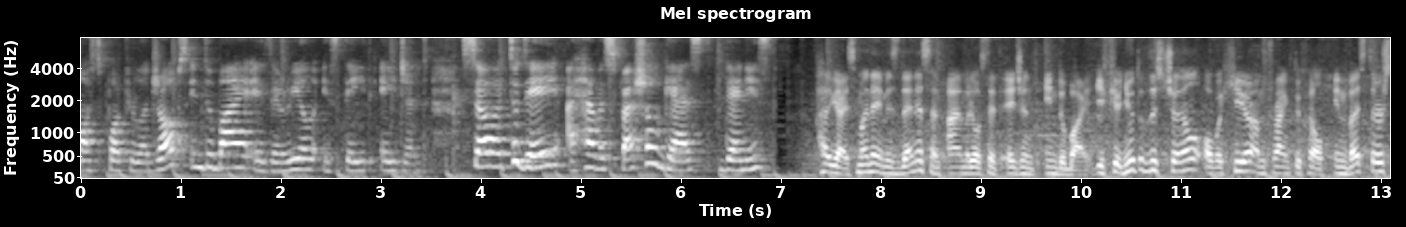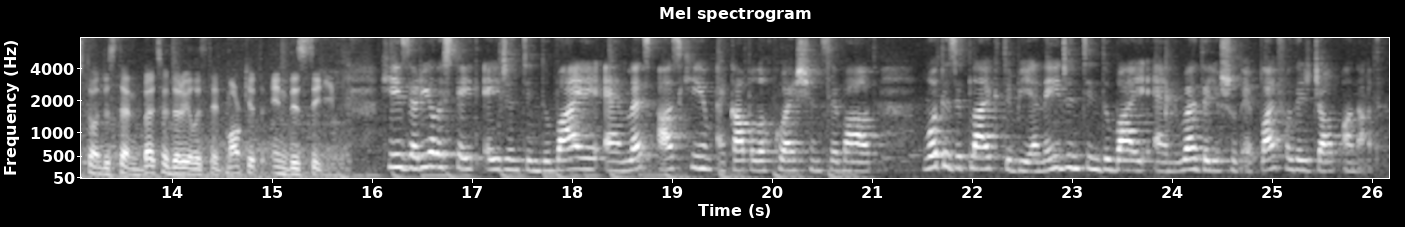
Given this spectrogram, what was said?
most popular jobs in Dubai is a real estate agent. So today I have a special guest, Dennis. Hi guys, my name is Dennis and I'm a real estate agent in Dubai. If you're new to this channel, over here I'm trying to help investors to understand better the real estate market in this city. He is a real estate agent in Dubai and let's ask him a couple of questions about what is it like to be an agent in Dubai and whether you should apply for this job or not.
